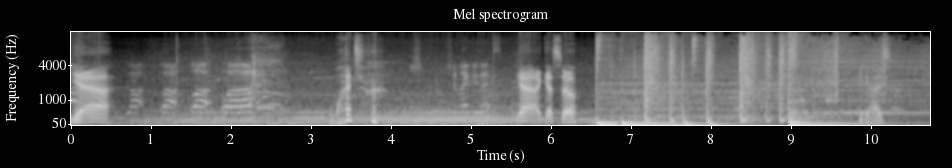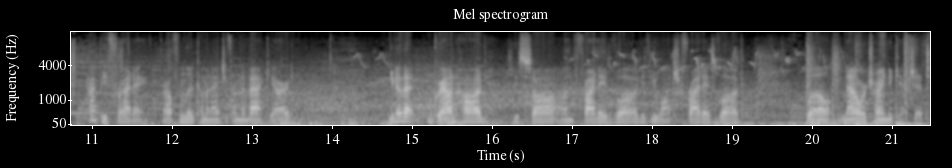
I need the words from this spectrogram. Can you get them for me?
Yeah. La, la, la. What? Shouldn't I do this? yeah, I guess so. Hey guys, happy Friday. Ralph and Lou coming at you from the backyard. You know that groundhog you saw on Friday's vlog, if you watched Friday's vlog? Well, now we're trying to catch it.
